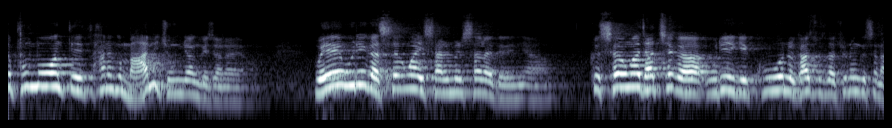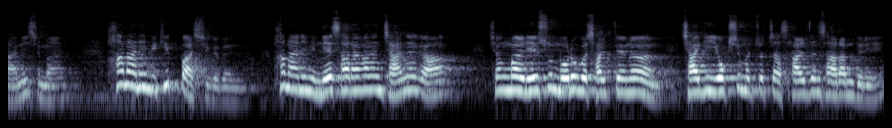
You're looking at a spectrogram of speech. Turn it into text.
그 부모한테 하는 건 마음이 중요한 거잖아요. 왜 우리가 성화의 삶을 살아야 되느냐? 그 성화 자체가 우리에게 구원을 가져다 주는 것은 아니지만 하나님이 기뻐하시거든요. 하나님이 내 사랑하는 자녀가 정말 예수 모르고 살 때는 자기 욕심을 쫓아 살던 사람들이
